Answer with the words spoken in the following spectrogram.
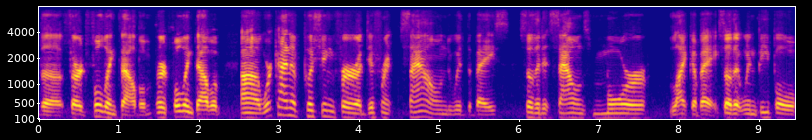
the third full length album, third full length album. Uh, we're kind of pushing for a different sound with the bass so that it sounds more like a bass so that when people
